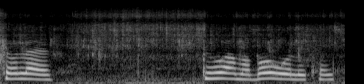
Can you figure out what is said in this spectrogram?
સોલાર ધોવામાં બહુ ઓલું થાય છે.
